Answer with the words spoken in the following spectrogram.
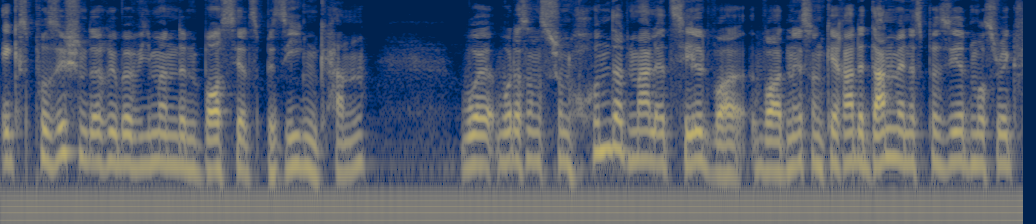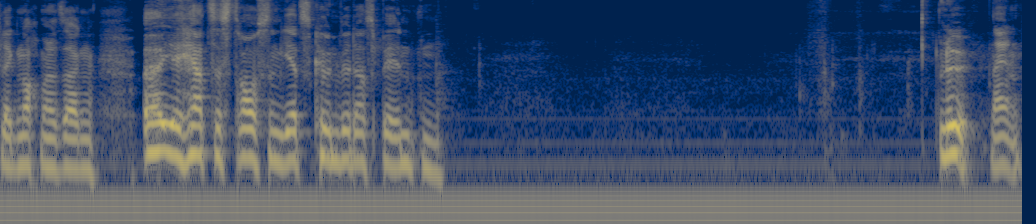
Exposition darüber, wie man den Boss jetzt besiegen kann. Wo, wo das uns schon hundertmal erzählt wor worden ist. Und gerade dann, wenn es passiert, muss Rick Flag nochmal sagen: äh, Ihr Herz ist draußen, jetzt können wir das beenden. Nö, nein.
